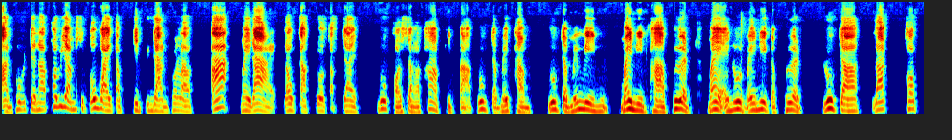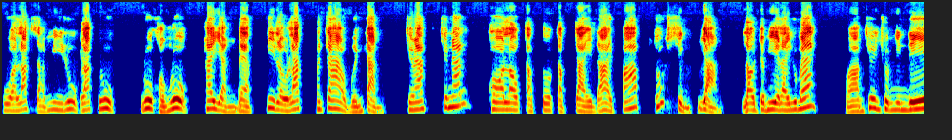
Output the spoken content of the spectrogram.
อ่านพระวจนะพระวิญญาณสุทธิ์ก็ไวกับจิตวิญญาณของเราอะไม่ได้ เรากลับตัวกลับใจ ลูกขอสารภาพผิดบาปลูกจะไม่ทำลูกจะไม่มีไม่นินทาเพื่อน ไม่ไอ้นู่นไม่นี่กับเพื่อน ลูกจะรักครอบครัวรักสามีลูกรักลูก ลูกของลูกให้อย่างแบบที่เรารักพระเจ้าเหมือนกันใช่ไหมฉะนั้นพอเรากลับตัวกลับใจได้ปั๊บทุกสิ่งทุกอย่าง เราจะมีอะไรรู้ไหมความชื่นชมยินดี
